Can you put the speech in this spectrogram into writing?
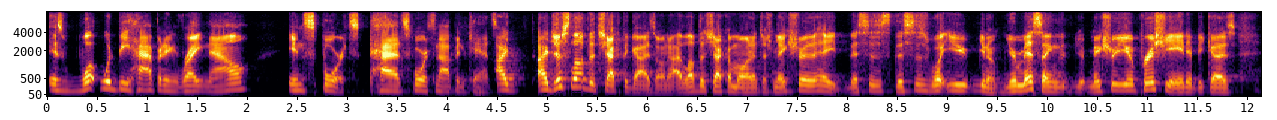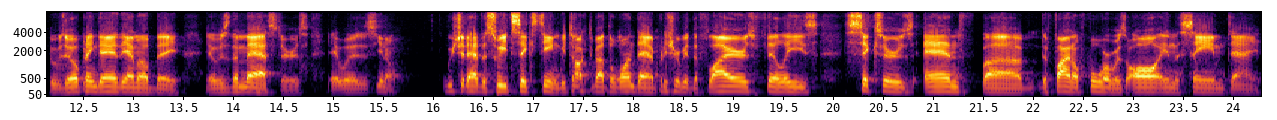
is what would be happening right now in sports had sports not been canceled. I I just love to check the guys on it. I love to check them on it. Just make sure that hey, this is this is what you you know you're missing. Make sure you appreciate it because it was opening day of the MLB. It was the Masters. It was you know we should have had the Sweet 16. We talked about the one day. I'm pretty sure we had the Flyers, Phillies, Sixers, and uh, the Final Four was all in the same day.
